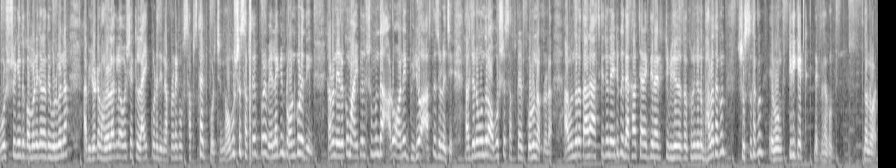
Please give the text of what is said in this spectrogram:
অবশ্যই কিন্তু কমেন্টে জানাতে ভুলবেন না। আর ভিডিওটা ভালো লাগলে অবশ্যই একটা লাইক করে দিন। আপনারা কেউ সাবস্ক্রাইব করছেন অবশ্যই সাবস্ক্রাইব করে বেল আইকন অন করে দিন। কারণ এরকম আইপিএল সম্বন্ধে আরও অনেক ভিডিও আসতে চলেছে। তার জন্য বন্ধুরা অবশ্যই সাবস্ক্রাইব করুন আপনারা। আর বন্ধুরা, তাহলে আজকের জন্য এইটুকুই। দেখা হচ্ছে আরেকদিন আরেকটি ভিডিও ততক্ষণের জন্য ভালো থাকুন, সুস্থ থাকুন এবং ক্রিকেট দেখতে থাকুন। ধন্যবাদ।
